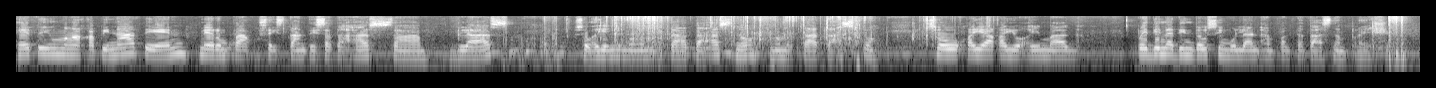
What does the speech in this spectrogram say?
Ito yung mga kape natin. Meron pa ako sa istante sa taas sa glass. So, ayan yung mga magtataas, no? Mga magtataas to. So, kaya kayo ay mag... Pwede na din daw simulan ang pagtataas ng presyo.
